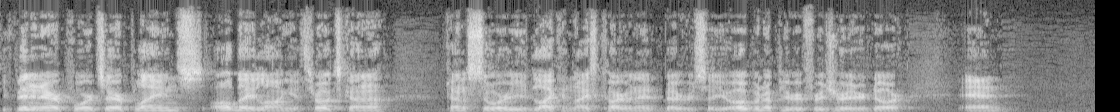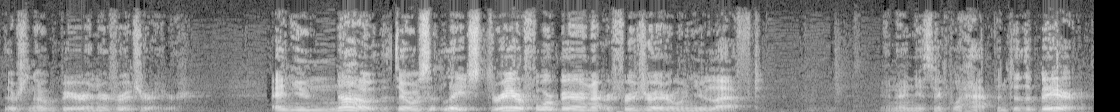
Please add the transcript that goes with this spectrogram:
you've been in airports, airplanes all day long, your throat's kind of kind of sore, you'd like a nice carbonated beverage, so you open up your refrigerator door, and there's no beer in the refrigerator. And you know that there was at least three or four beer in that refrigerator when you left. And then you think, what happened to the beer?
